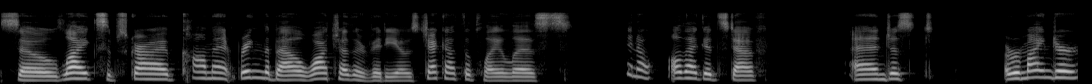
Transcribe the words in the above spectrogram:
So, like, subscribe, comment, ring the bell, watch other videos, check out the playlists, you know, all that good stuff. And just a reminder,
